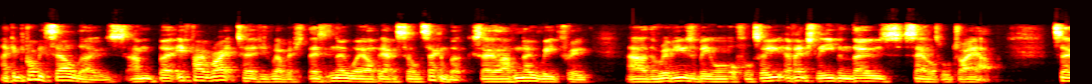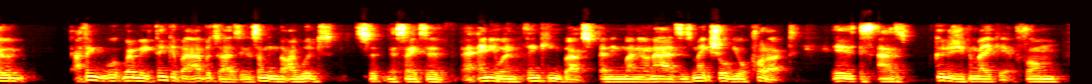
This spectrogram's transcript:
I can probably sell those, um, but if I write turgid rubbish, there's no way I'll be able to sell the second book. So I'll have no read through. Uh, the reviews will be awful. So eventually, even those sales will dry up. So I think when we think about advertising, it's something that I would say to anyone thinking about spending money on ads is make sure your product is as good as you can make it from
